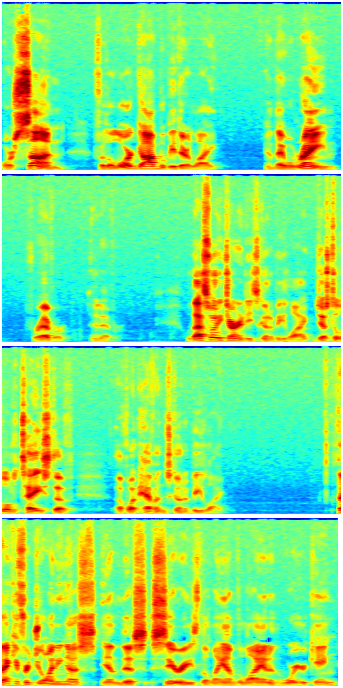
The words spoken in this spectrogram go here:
or sun, for the Lord God will be their light, and they will reign forever and ever. Well, that's what eternity is going to be like. Just a little taste of, of what heaven's going to be like. Thank you for joining us in this series, The Lamb, the Lion, and the Warrior King,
